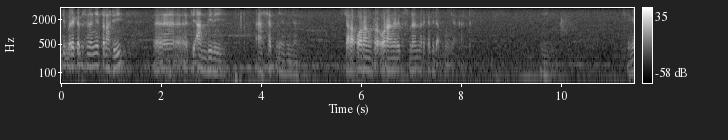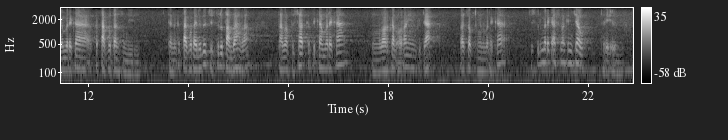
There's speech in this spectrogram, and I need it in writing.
jadi mereka itu sebenarnya telah di eh, diambili asetnya sebenarnya secara orang perorangan itu sebenarnya mereka tidak punya kan hmm. sehingga mereka ketakutan sendiri. Dan ketakutan itu justru tambah apa tambah besar ketika mereka mengeluarkan orang yang tidak cocok dengan mereka justru mereka semakin jauh dari ilmu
